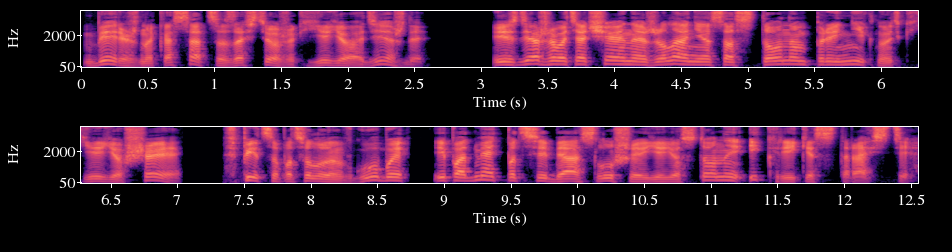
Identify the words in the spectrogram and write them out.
бережно касаться застежек ее одежды и сдерживать отчаянное желание со стоном приникнуть к ее шее, впиться поцелуем в губы и подмять под себя, слушая ее стоны и крики страсти.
